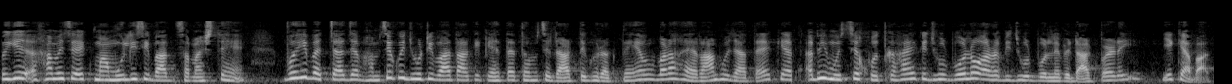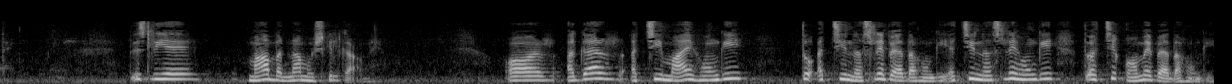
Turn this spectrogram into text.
تو یہ ہم اسے ایک معمولی سی بات سمجھتے ہیں۔ وہی بچہ جب ہم سے کوئی جھوٹی بات آ کے کہتا ہے تو ہم اسے ڈانٹتے، گھرکتے ہیں۔ وہ بڑا حیران ہو جاتا ہے کہ ابھی مجھ سے خود کہا ہے کہ جھوٹ بولو اور ابھی جھوٹ بولنے پہ ڈانٹ پڑ رہی ہے۔ یہ کیا بات ہے؟ تو اس لیے ماں بننا مشکل کام ہے۔ اور اگر اچھی مائیں ہوں گی تو اچھی نسلیں پیدا ہوں گی۔ اچھی نسلیں ہوں گی تو اچھی قومیں پیدا ہوں گی۔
